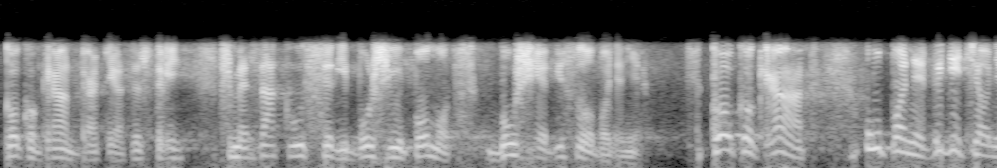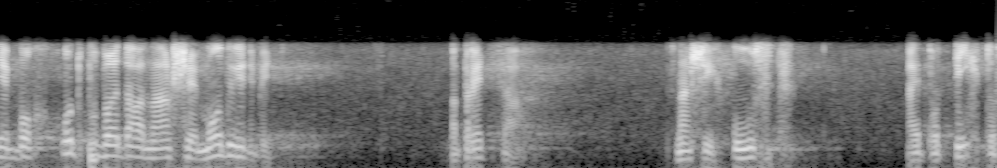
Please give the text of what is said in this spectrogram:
Koľkokrát, bratia a sestry, sme zakúsili Božiu pomoc, Božie vyslobodenie. Koľkokrát úplne viditeľne Boh odpovedal naše modlitby. A predsa z našich úst aj po týchto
